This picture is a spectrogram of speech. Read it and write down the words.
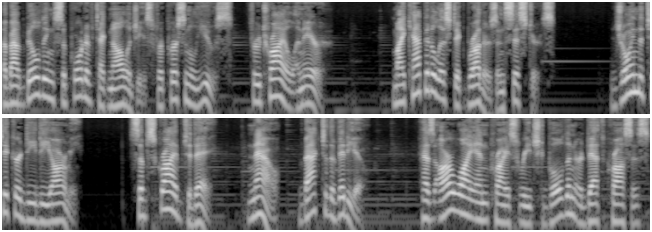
about building supportive technologies for personal use, through trial and error. My capitalistic brothers and sisters. Join the Ticker DD army. Subscribe today. Now, back to the video. Has RYN price reached golden or death crosses?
